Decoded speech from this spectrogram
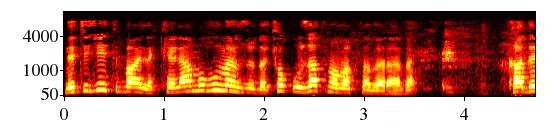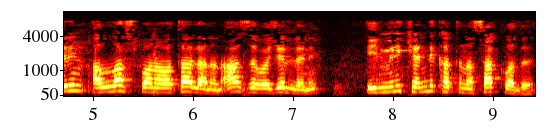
Netice itibariyle kelamı bu mevzuda çok uzatmamakla beraber kaderin Allah subhanahu ve teala'nın azze ve celle'nin ilmini kendi katına sakladığı,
